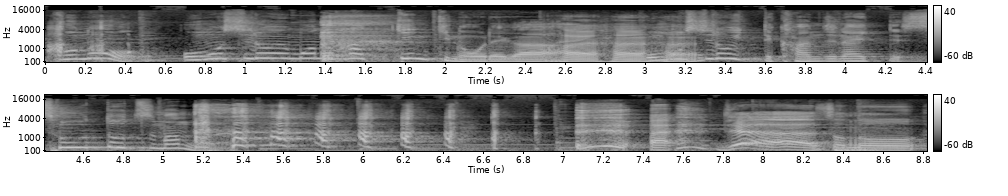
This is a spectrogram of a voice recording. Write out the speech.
この面白いもの発見器の俺が面白いって感じないって相当つまんない あじゃあその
